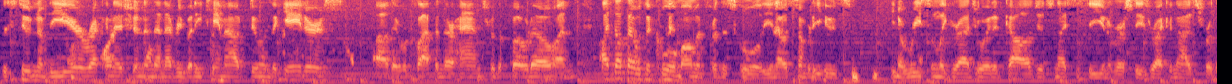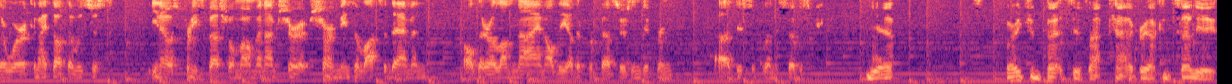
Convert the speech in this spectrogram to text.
the Student of the Year recognition, and then everybody came out doing the Gators. Uh, they were clapping their hands for the photo, and I thought that was a cool moment for the school. You know, somebody who's you know recently graduated college. It's nice to see universities recognized for their work, and I thought that was just you know, it's a pretty special moment. I'm sure sure it means a lot to them and all their alumni and all the other professors in different uh, disciplines, so to speak. Yeah, it's very competitive that category. I can tell you.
